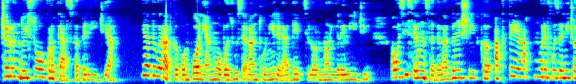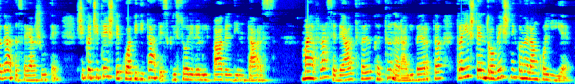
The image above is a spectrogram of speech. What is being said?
cerându-i să o crotească pe Ligia. E adevărat că Pomponia nu o văzuse la întrunirile adepților noi religii, Auzise însă de la dânsii că Actea nu refuză niciodată să-i ajute și că citește cu aviditate scrisorile lui Pavel din Tars. Mai aflase de altfel că tânăra libertă trăiește într-o veșnică melancolie,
